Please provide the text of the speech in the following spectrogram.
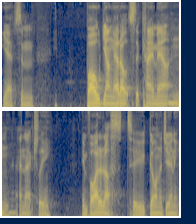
yeah, some bold young adults that came out and, and actually invited us to go on a journey.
